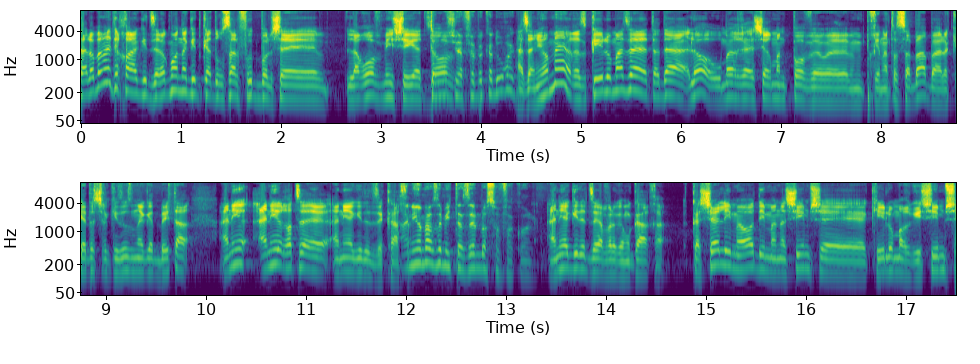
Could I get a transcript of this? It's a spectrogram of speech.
אתה לא באמת יכול להגיד, זה לא כמו נגיד כדורסל פוטבול שלרוב מי שיהיה זה מה טוב. שיפה בכדורגל. אז אני אומר, אז כאילו מה זה, אתה יודע, לא, הוא אומר אה, שרמן פה ומבחינתו סבבה, על הקטע של קיזוז נגד בית"ר. אני, אני רוצה, אני אגיד את זה ככה. אני אומר זה מתאזן בסוף הכל. אני אגיד את זה אבל גם ככה, קשה לי מאוד עם אנשים שכאילו מרגישים ש...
